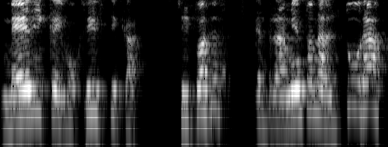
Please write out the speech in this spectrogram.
médica y boxística. Si tú haces entrenamiento en altura,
